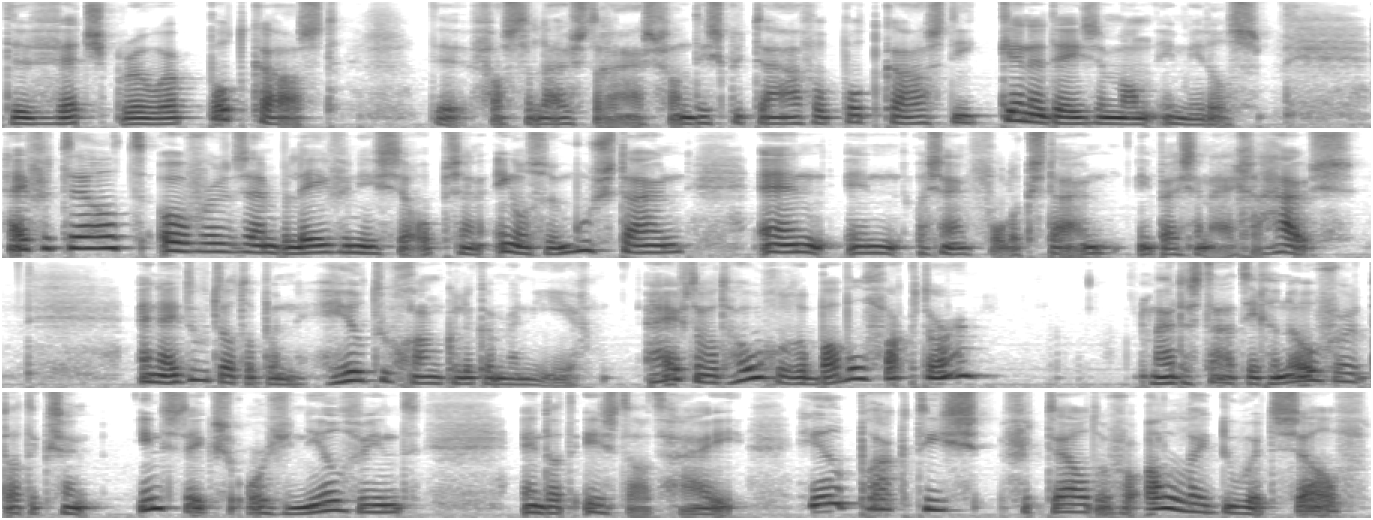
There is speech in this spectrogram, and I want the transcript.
The Veg Grower podcast. De vaste luisteraars van Discutafel podcast die kennen deze man inmiddels. Hij vertelt over zijn belevenissen op zijn Engelse moestuin en in zijn volkstuin bij zijn eigen huis. En hij doet dat op een heel toegankelijke manier. Hij heeft een wat hogere babbelfactor, maar er staat tegenover dat ik zijn insteek zo origineel vind. En dat is dat hij heel praktisch vertelt over allerlei doe-het-zelf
